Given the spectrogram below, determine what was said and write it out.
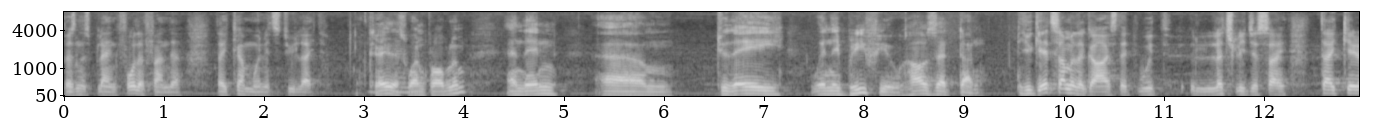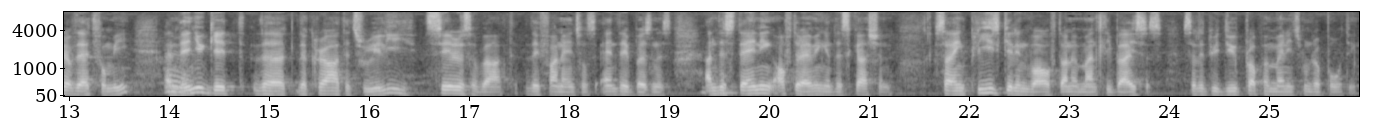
business plan for the funder, they come when it's too late. Okay, that's one problem. And then, um, do they, when they brief you, how's that done? You get some of the guys that would literally just say, take care of that for me. And mm. then you get the, the crowd that's really serious about their financials and their business, mm-hmm. understanding after having a discussion, saying, please get involved on a monthly basis so that we do proper management reporting.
